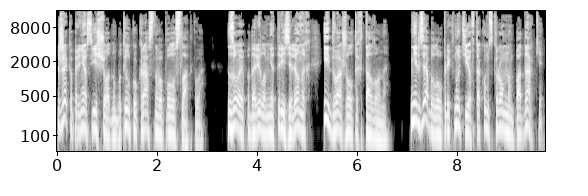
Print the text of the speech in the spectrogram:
Жека принес еще одну бутылку красного полусладкого. Зоя подарила мне три зеленых и два желтых талона. Нельзя было упрекнуть ее в таком скромном подарке,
